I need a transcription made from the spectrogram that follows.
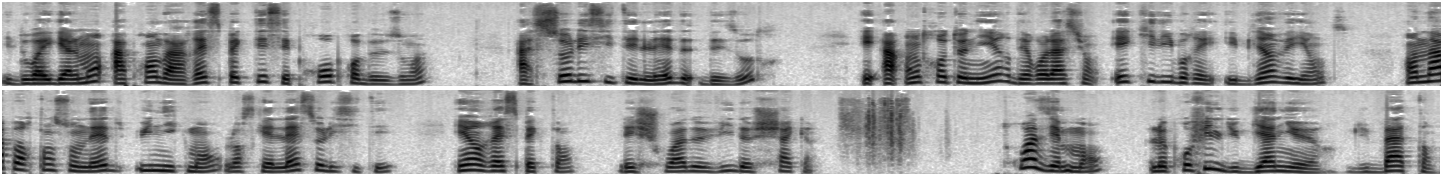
Il doit également apprendre à respecter ses propres besoins, à solliciter l'aide des autres et à entretenir des relations équilibrées et bienveillantes en apportant son aide uniquement lorsqu'elle est sollicitée et en respectant les choix de vie de chacun. Troisièmement, le profil du gagneur, du battant.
